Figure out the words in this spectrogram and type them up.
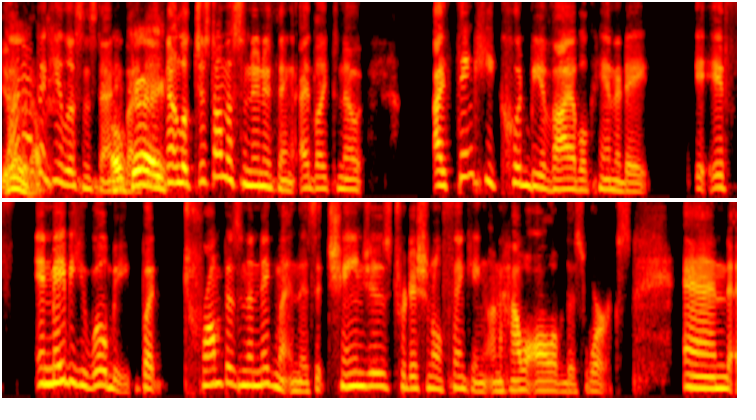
you I don't know. think he listens to anybody. Okay. Now, look, just on the Sununu thing, I'd like to note, I think he could be a viable candidate if, and maybe he will be, but Trump is an enigma in this. It changes traditional thinking on how all of this works. And,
